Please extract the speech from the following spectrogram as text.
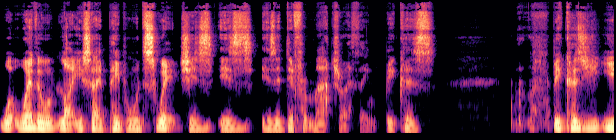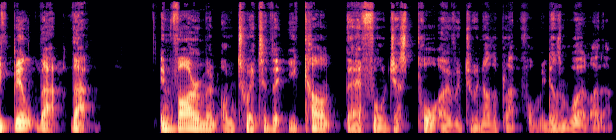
whether, like you say, people would switch is is is a different matter. I think because because you, you've built that that environment on Twitter that you can't therefore just port over to another platform. It doesn't work like that.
